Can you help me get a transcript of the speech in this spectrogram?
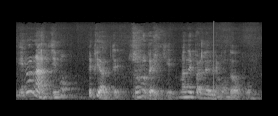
in un attimo le piante sono vecchie, ma ne parleremo dopo.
